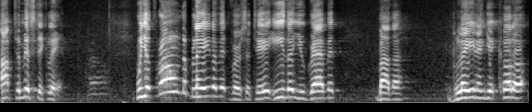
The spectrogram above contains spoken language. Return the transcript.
optimistically. When you're thrown the blade of adversity, either you grab it by the blade and get cut up,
